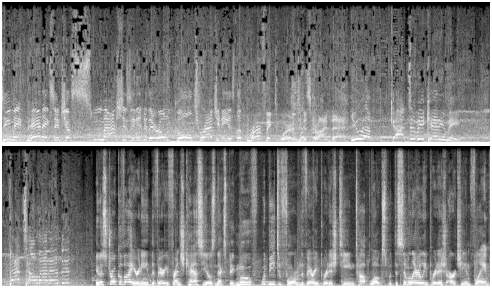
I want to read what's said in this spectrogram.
teammate panics and just smashes it into their own goal. Tragedy is the perfect word to describe that. You have got to be kidding me. That's how that? In a stroke of irony, the very French Kassio's next big move would be to form the very British team Top Blokes with the similarly British Archie and Flame,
